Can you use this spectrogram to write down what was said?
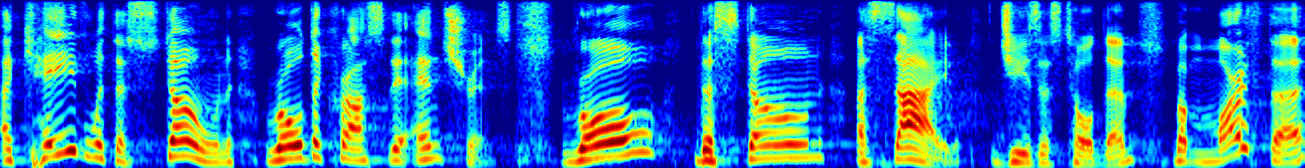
A cave with a stone rolled across the entrance. Roll the stone aside, Jesus told them. But Martha,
